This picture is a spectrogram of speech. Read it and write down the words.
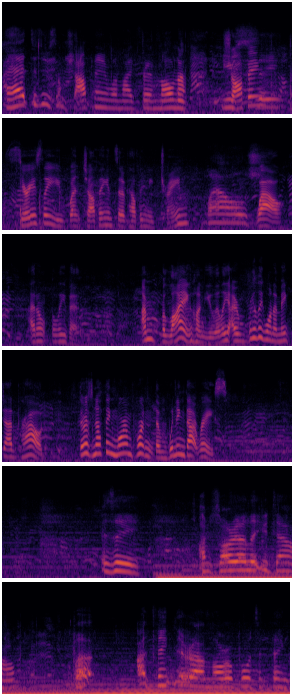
I had to do some shopping with my friend Mona. You Shopping? Seriously, you went shopping instead of helping me train? Well, Wow, I don't believe it. I'm relying on you, Lily. I really want to make Dad proud. There's nothing more important than winning that race. Izzy, I'm sorry I let you down, but I think there are more important things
